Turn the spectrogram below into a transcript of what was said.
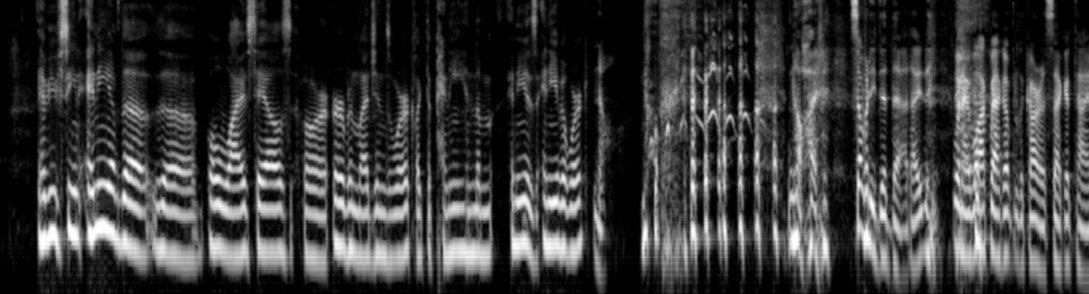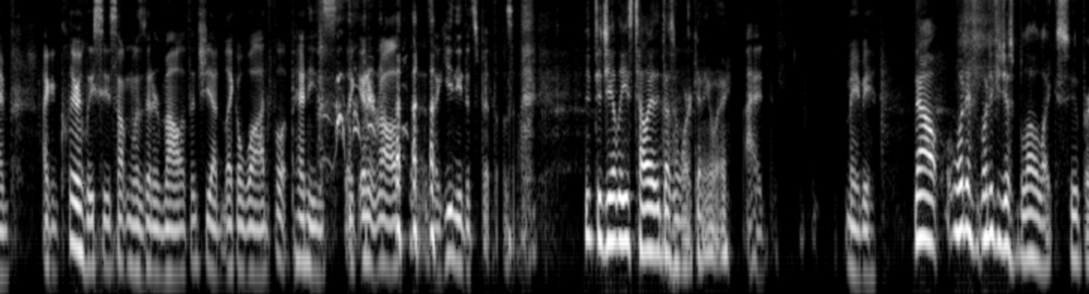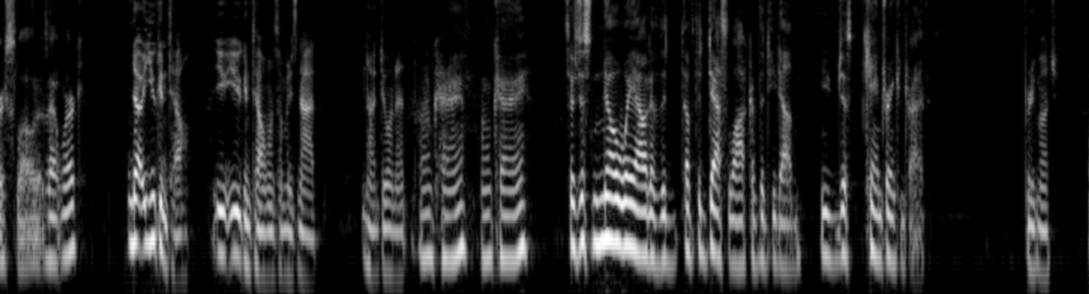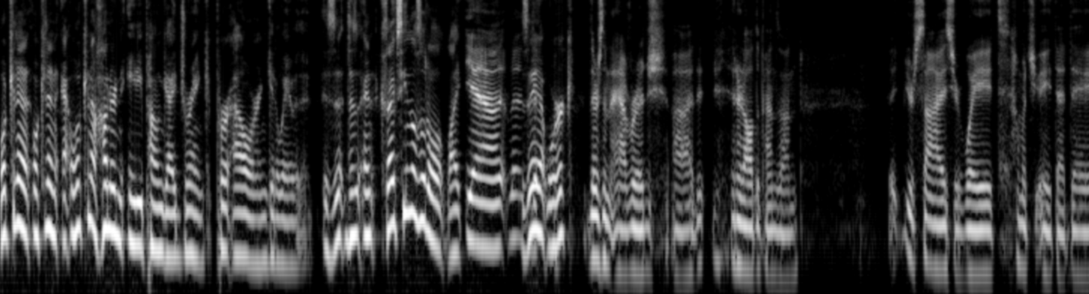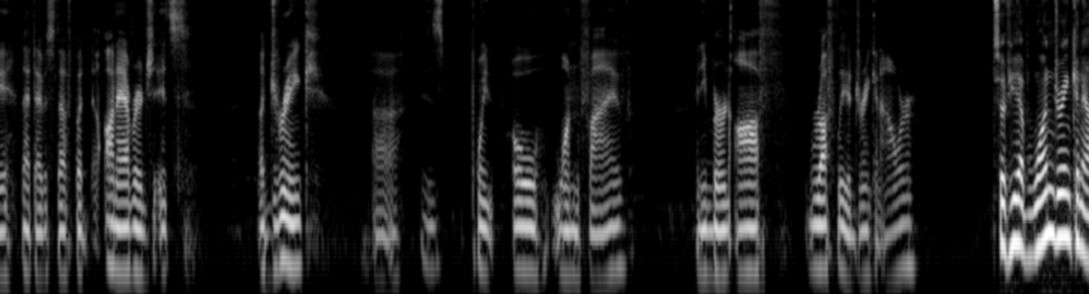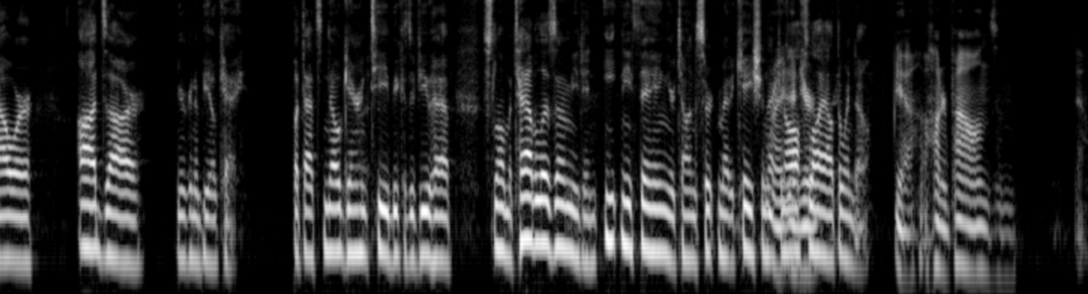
have you seen any of the the old wives' tales or urban legends work, like the penny and the any? Is any of it work? no no no I, somebody did that i when i walked back up to the car a second time I could clearly see something was in her mouth, and she had like a wad full of pennies, like in her mouth. And I was like, "You need to spit those out." Did you at least tell her it doesn't work anyway? I maybe Now, what if what if you just blow like super slow? Does that work? No, you can tell. You you can tell when somebody's not not doing it. Okay, okay. So there's just no way out of the of the death lock of the D Dub. You just can't drink and drive. Pretty much. What can a what can an what can a 180 pound guy drink per hour and get away with it? Is it does because I've seen those little like Yeah, is they at work? there's an average, uh, and it all depends on your size, your weight, how much you ate that day, that type of stuff. But on average, it's a drink uh, is 0.015, and you burn off roughly a drink an hour. So if you have one drink an hour, odds are you're going to be okay. But that's no guarantee because if you have slow metabolism, you didn't eat anything, you're on a certain medication that Right, can all fly out the window yeah, hundred pounds and yeah.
